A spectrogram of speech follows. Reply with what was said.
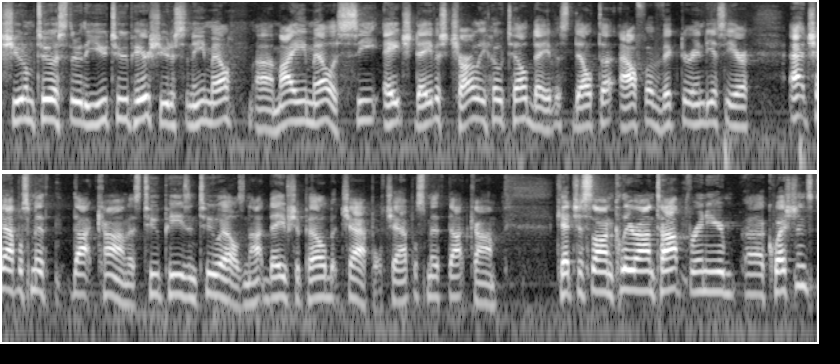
Shoot them to us through the YouTube here. Shoot us an email. Uh, my email is chdavis, Charlie Hotel Davis, Delta Alpha Victor India Sierra at chappellsmith.com. That's two P's and two L's, not Dave Chappelle, but Chappell, chappellsmith.com. Catch us on Clear on Top for any of your uh, questions.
